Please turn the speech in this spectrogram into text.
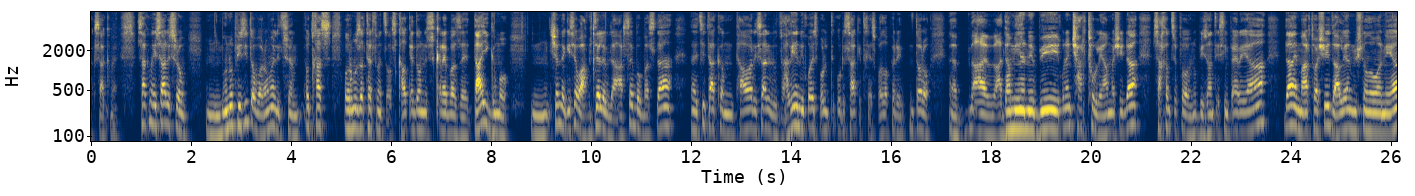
აქ საქმე. საქმე ის არის რომ მონოფიზიტობა რომელიც 451 წელს კალკედონის კრებაზე დაიგმო შემდეგ ისევ აგრძელებდა არსებობას და იცით აქ თავარი ის არის რომ ძალიან იყო ეს პოლიტიკური საკითხი ეს ყველაფერი იმიტომ რომ ადამიანები იყვნენ ჩართული ამაში და სახელმწიფო ნუ ბიზანტიის იმპერია და აი მართვაში ძალიან მნიშვნელოვანია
